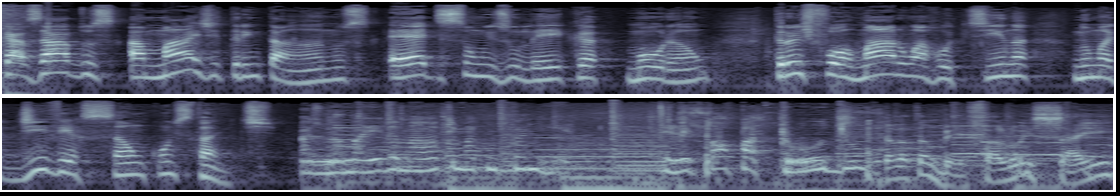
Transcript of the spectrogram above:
Casados há mais de 30 anos, Edson e Zuleika Mourão transformaram a rotina numa diversão constante. Mas meu marido é uma ótima companhia. Ele topa tudo. Ela também falou isso aí,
